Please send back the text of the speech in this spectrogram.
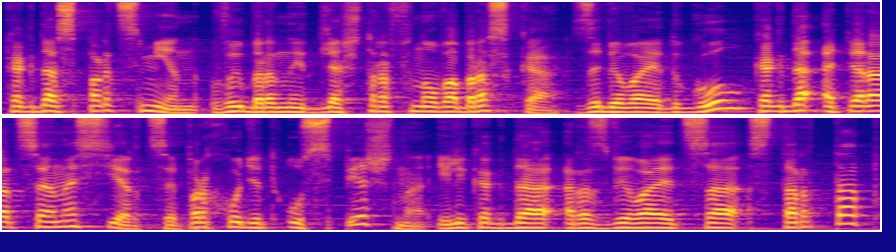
Когда спортсмен, выбранный для штрафного броска, забивает гол, когда операция на сердце проходит успешно или когда развивается стартап,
